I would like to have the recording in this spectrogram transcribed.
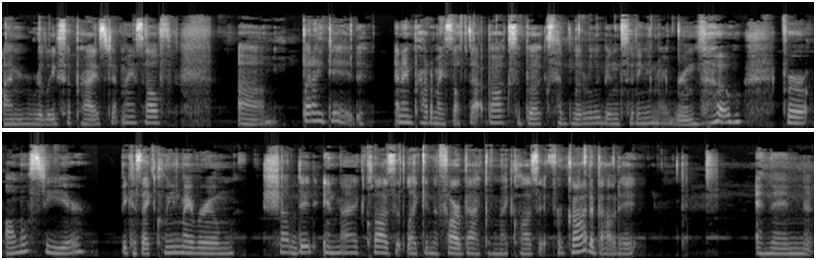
I'm really surprised at myself, um, but I did, and I'm proud of myself. That box of books had literally been sitting in my room though for almost a year because I cleaned my room, shoved it in my closet, like in the far back of my closet, forgot about it, and then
